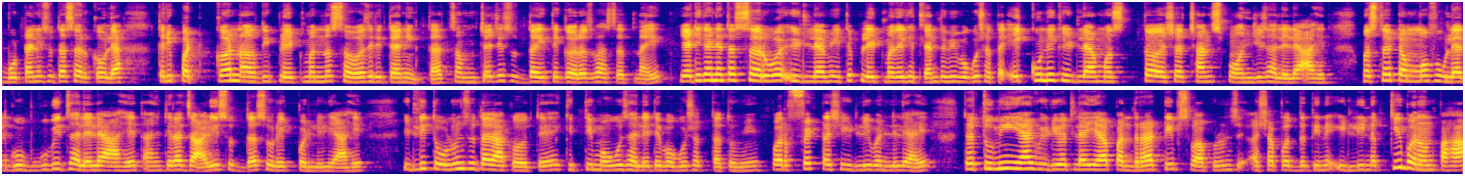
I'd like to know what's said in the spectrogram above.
बोटाने सुद्धा सरकवल्या तरी पटकन अगदी प्लेटमधनं सहजरित्या निघतात. चमच्याची सुद्धा इथे गरज भासत नाही. या ठिकाणी आता सर्व इडल्या मी इथे प्लेटमध्ये घेतल्या आणि तुम्ही बघू शकता एकूण एक इडल्या मस्त अशा छान स्पॉन्जी झालेल्या आहेत. मस्त टम्म फुगल्यात गुबगुबीत झालेल्या आहेत आणि तिला जाळीसुद्धा सुरेख पडलेली आहे. इडली तोडून सुद्धा दाखवते. किती मऊ झाले ते बघू शकता तुम्ही. परफेक्ट अशी इडली बनलेली आहे. तर तुम्ही या व्हिडिओतल्या या पंधरा टिप्स वापरून अशा पद्धतीने इडली नक्की बनवून पहा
